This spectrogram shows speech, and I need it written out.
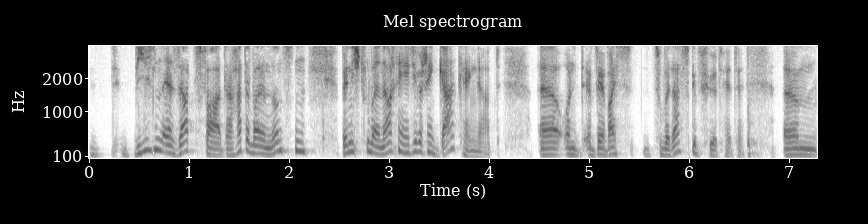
diesen Ersatzvater hatte, weil ansonsten, wenn ich drüber nachdenke, hätte ich wahrscheinlich gar keinen gehabt. Äh, und wer weiß, zu wer das geführt hätte. Ähm,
